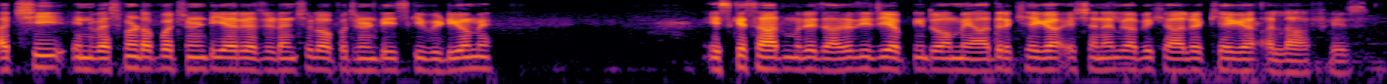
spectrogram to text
अच्छी इन्वेस्टमेंट अपॉर्चुनिटी या रेजिडेंशियल अपॉर्चुनिटीज़ की वीडियो में। इसके साथ मुझे इजाज़त दीजिए, अपनी दुआ में याद रखिएगा, इस चैनल का भी ख्याल रखिएगा। अल्लाह हाफिज़।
